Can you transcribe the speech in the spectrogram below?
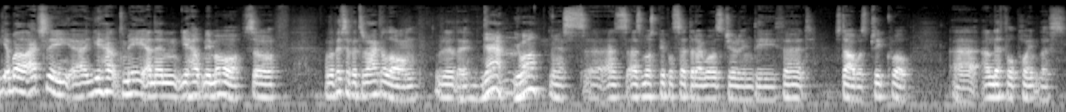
yeah, well. Actually, uh, you helped me, and then you helped me more. So I'm a bit of a drag along, really. Yeah, you are. Yes, uh, as as most people said that I was during the third Star Wars prequel, uh, a little pointless.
